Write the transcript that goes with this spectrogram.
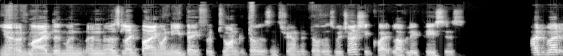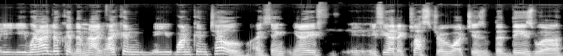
you know admired them, and, and I was like buying on eBay for two hundred dollars and three hundred dollars, which are actually quite lovely pieces. But but when I look at them now, I can one can tell. I think you know if if you had a cluster of watches that these were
